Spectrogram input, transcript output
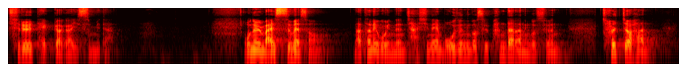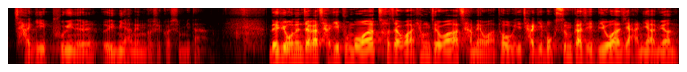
치를 대가가 있습니다. 오늘 말씀에서 나타내고 있는 자신의 모든 것을 판다라는 것은 철저한 자기 부인을 의미하는 것일 것입니다. 내게 오는 자가 자기 부모와 처자와 형제와 자매와 더욱이 자기 목숨까지 미워하지 아니하면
